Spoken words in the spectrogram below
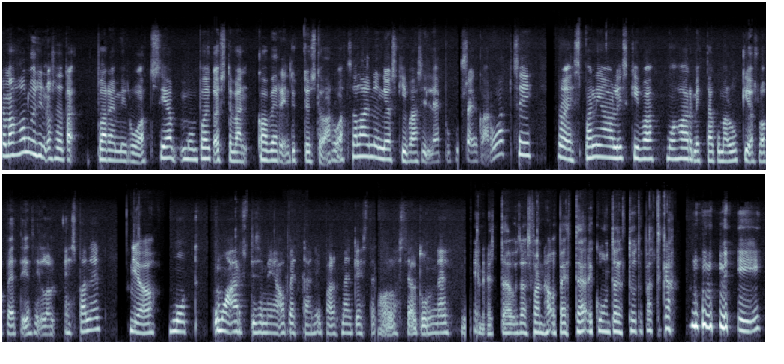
No mä haluaisin osata paremmin ruotsia. Mun poikaystävän kaverin tyttöystävä on ruotsalainen, niin olisi kiva silleen puhua sen ruotsia. No Espanja olisi kiva. Mua harmittaa, kun mä lukios lopettiin silloin Espanjan. Joo. Mutta mua ärsytti se meidän opettaja niin paljon, että mä en kestä olla siellä tunneilla. Ja nyt taas vanha opettaja ei kuuntele tuota pätkää. niin.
